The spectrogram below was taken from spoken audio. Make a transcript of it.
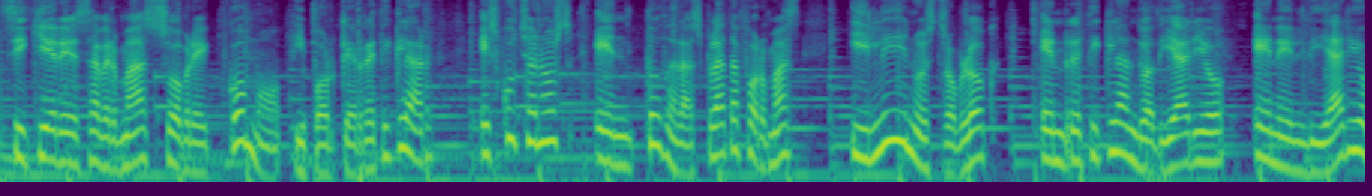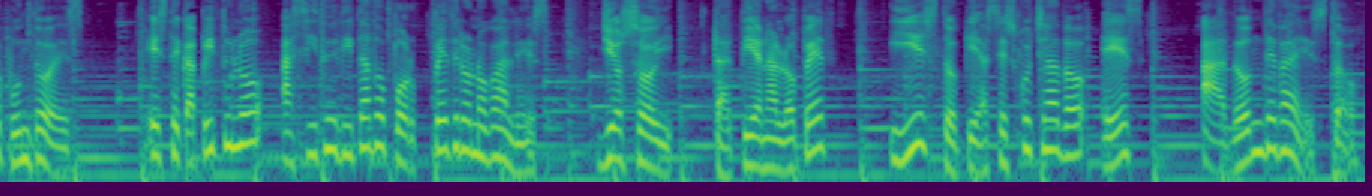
Si quieres saber más sobre cómo y por qué reciclar, escúchanos en todas las plataformas y lee nuestro blog en Reciclando a Diario en eldiario.es. Este capítulo ha sido editado por Pedro Nogales. Yo soy Tatiana López y esto que has escuchado es ¿A dónde va esto?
